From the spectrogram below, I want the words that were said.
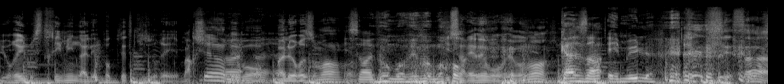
Il y aurait eu le streaming à l'époque, peut-être qu'ils auraient marché, hein, mais bon, ouais, malheureusement, Ils sont arrivés au mauvais moment. ils sont arrivés au mauvais moment. Gaza et Mule. C'est ça.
